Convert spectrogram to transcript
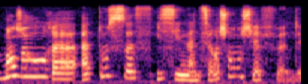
Bonjour euh, à tous, ici Nancy Rochon, chef de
